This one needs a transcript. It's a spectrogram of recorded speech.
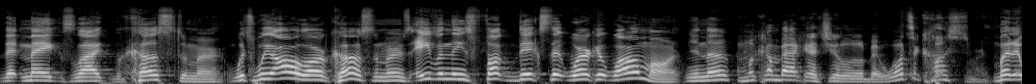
that makes like the customer, which we all are customers, even these fuck dicks that work at Walmart, you know. I'm gonna come back at you a little bit. What's a customer? But it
